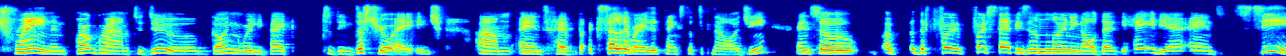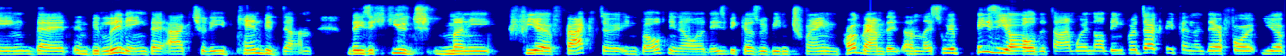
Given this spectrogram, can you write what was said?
trained and programmed to do, going really back to the industrial age, um, and have accelerated thanks to technology. And so uh, the fir- first step is unlearning all that behavior and seeing that and believing that actually it can be done. There's a huge money fear factor involved in all of this because we've been trained and programmed that unless we're busy all the time, we're not being productive and therefore your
